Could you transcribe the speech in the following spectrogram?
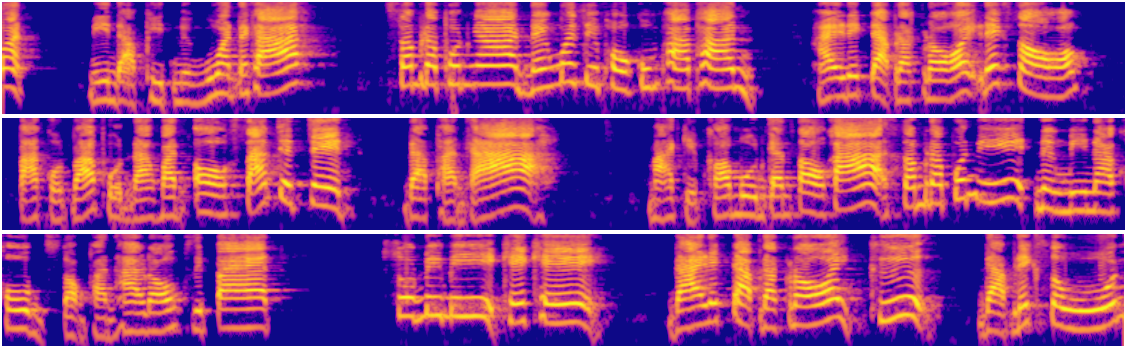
วด มีดับผิด 1 งวดนะคะ สำหรับผลงานในงวัน 16 กุมภาพันธ์ ให้เลขดับหลักร้อย เลข 2 ปรากฏว่าผลรางวัลออก 377 ดับผ่านค่ะ มาเก็บข้อมูลกันต่อค่ะสำหรับวันนี้ 1 มีนาคม 2568ส่วน BB KK ได้เลขดับหลักร้อย คือ ดับเลขศูนย์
